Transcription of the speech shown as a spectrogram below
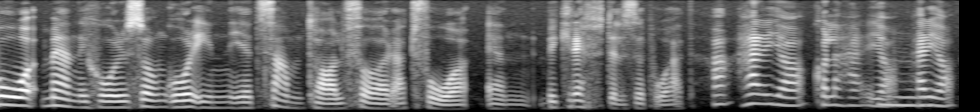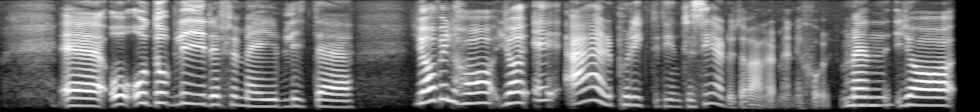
på människor som går in i ett samtal för att få en bekräftelse på att här är jag, kolla här är jag, här är jag. Eh, och, och då blir det för mig lite jag vill ha, jag är, på riktigt intresserad av andra människor men jag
